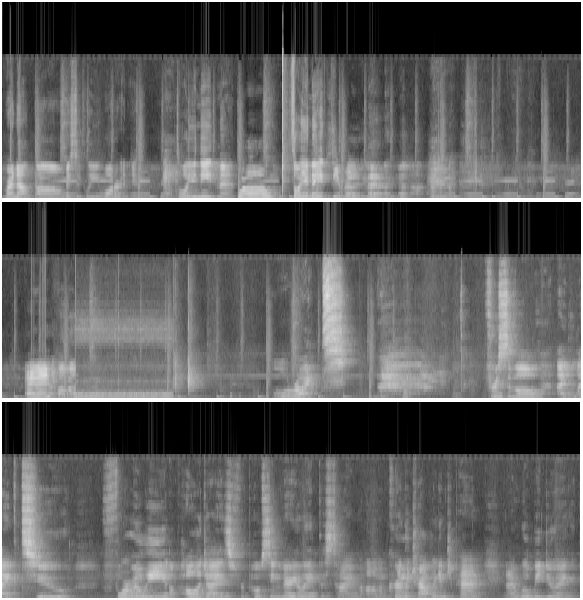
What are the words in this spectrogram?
Right now, um, basically water and air. That's all you need, man. Woo! That's all you need. See you, brother. all right, man. All right. First of all, I'd like to formally apologize for posting very late this time. Um, I'm currently traveling in Japan and I will be doing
